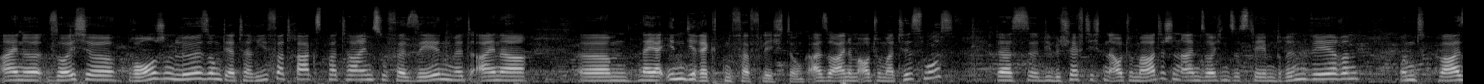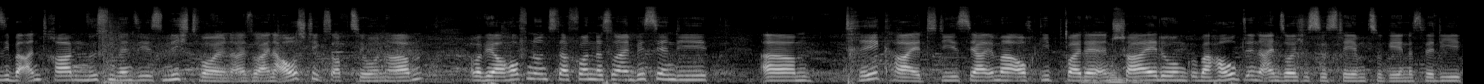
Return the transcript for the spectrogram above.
eine solche Branchenlösung der Tarifvertragsparteien zu versehen mit einer ähm, naja, indirekten Verpflichtung, also einem Automatismus, dass die Beschäftigten automatisch in einem solchen System drin wären und quasi beantragen müssen, wenn sie es nicht wollen, also eine Ausstiegsoption haben aber wir erhoffen uns davon, dass so ein bisschen die ähm, Trägheit, die es ja immer auch gibt bei der Entscheidung, überhaupt in ein solches System zu gehen, dass wir die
